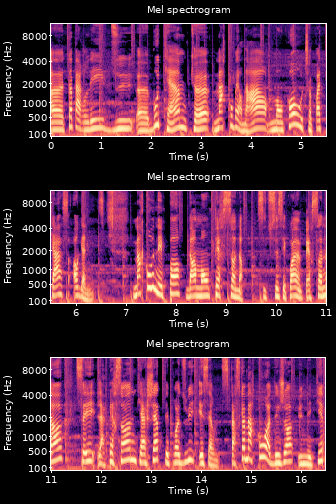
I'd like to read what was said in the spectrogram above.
euh, te parler du euh, bootcamp que Marco Bernard, mon coach podcast, organise. Marco n'est pas dans mon persona. Si tu sais c'est quoi un persona, c'est la personne qui achète tes produits et services. Parce que Marco a déjà une équipe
